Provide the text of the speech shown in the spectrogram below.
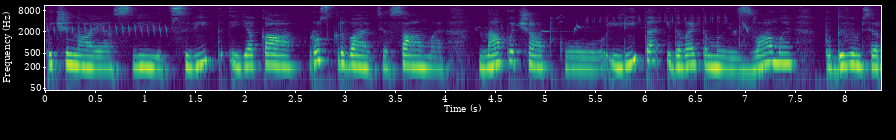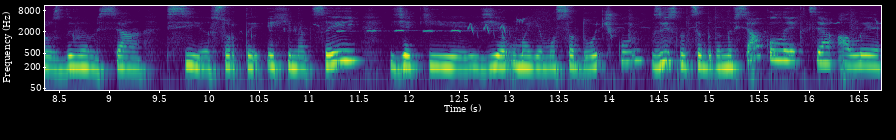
починає свій цвіт, яка розкривається саме на початку літа. І давайте ми з вами подивимося, роздивимося всі сорти ехінацеї, які є у моєму садочку. Звісно, це буде не вся колекція, але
